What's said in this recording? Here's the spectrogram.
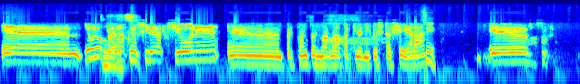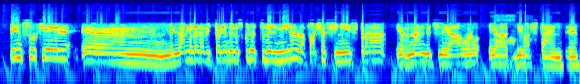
Eh, io volevo fare una considerazione eh, per quanto riguarda la partita di questa sera. Sì. Eh, penso che ehm, nell'anno della vittoria dello scudetto del Milan la fascia sinistra Hernandez Leauro era devastante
